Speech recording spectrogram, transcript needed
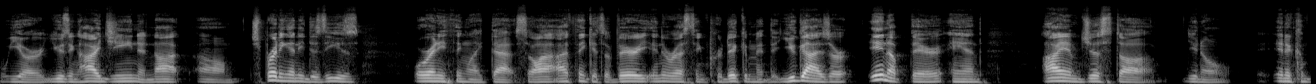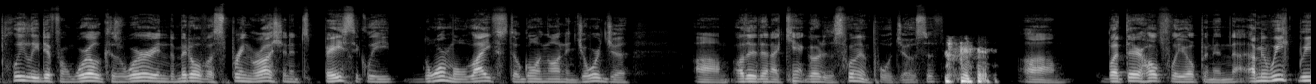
we are using hygiene and not um, spreading any disease or anything like that. So I, I, think it's a very interesting predicament that you guys are in up there, and I am just uh, you know in a completely different world because we're in the middle of a spring rush and it's basically normal life still going on in Georgia um, other than I can't go to the swimming pool, Joseph. um, but they're hopefully opening. I mean, we we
